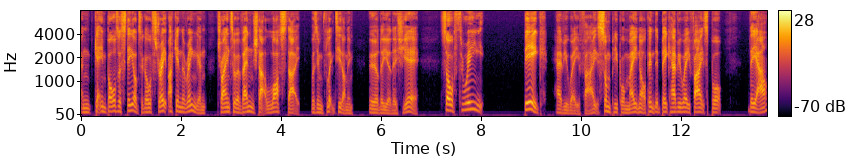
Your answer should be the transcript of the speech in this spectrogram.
and getting balls of steel to go straight back in the ring and trying to avenge that loss that was inflicted on him earlier this year. So, three big heavyweight fights. Some people may not think they're big heavyweight fights, but they are.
